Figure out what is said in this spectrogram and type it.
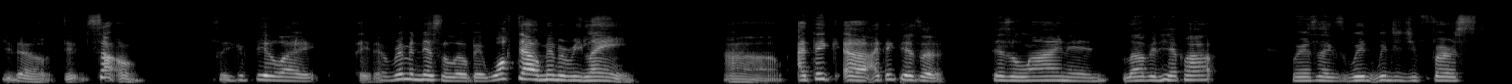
You know, do something so you can feel like you know, reminisce a little bit. Walk down memory lane. Um, I think uh, I think there's a there's a line in Love and Hip Hop where it's like, "When when did you first?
